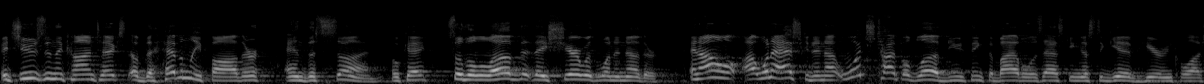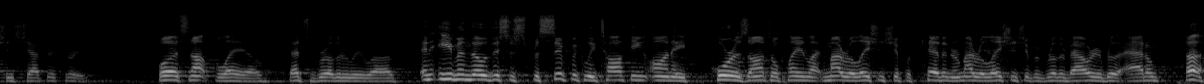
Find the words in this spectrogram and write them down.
it's used in the context of the Heavenly Father and the Son, okay? So the love that they share with one another. And I'll, I want to ask you tonight, which type of love do you think the Bible is asking us to give here in Colossians chapter 3? Well, it's not phileo. That's brotherly love. And even though this is specifically talking on a horizontal plane, like my relationship with Kevin or my relationship with Brother Bowery or Brother Adam, uh,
